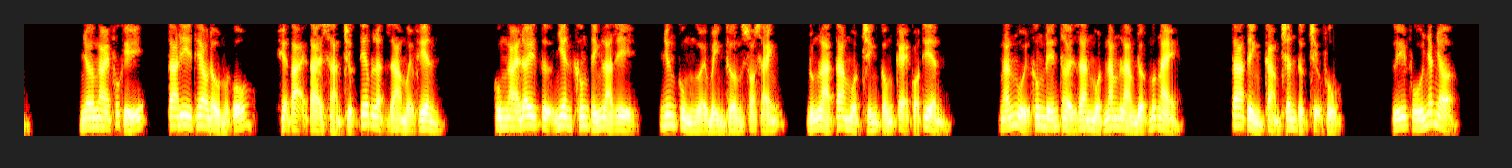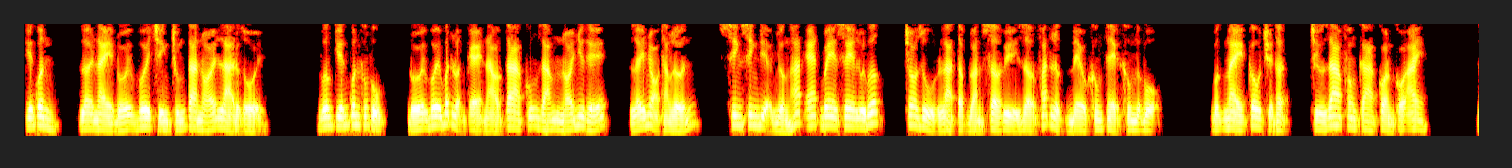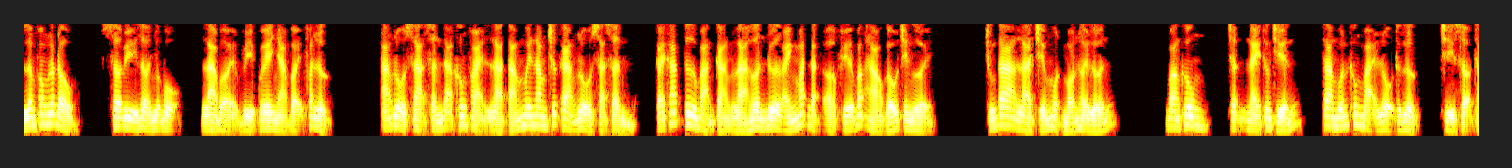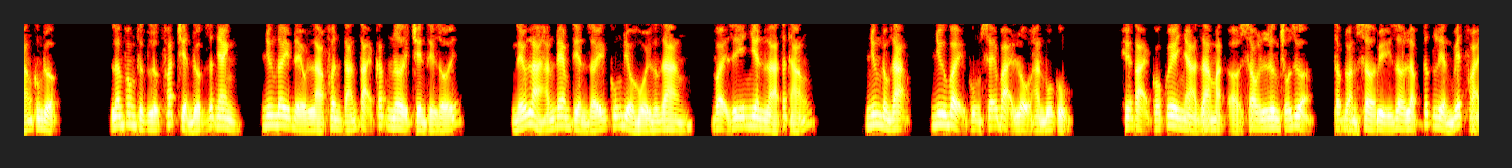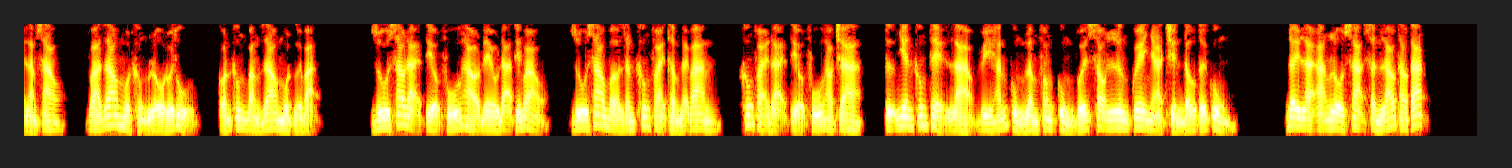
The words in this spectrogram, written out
nhờ ngài phúc khí, ta đi theo đầu một cỗ, hiện tại tài sản trực tiếp lật ra mười phiên. Cùng ngài đây tự nhiên không tính là gì, nhưng cùng người bình thường so sánh, đúng là ta một chính cống kẻ có tiền. Ngắn ngủi không đến thời gian một năm làm được mức này ta tình cảm chân thực chịu phục. Lý phú nhắc nhở, kiến quân, lời này đối với chính chúng ta nói là được rồi. Vương kiến quân không phục, đối với bất luận kẻ nào ta cũng dám nói như thế, lấy nhỏ thằng lớn, sinh sinh địa nhường hsbc lùi bước, cho dù là tập đoàn sở bị dở phát lực đều không thể không nhượng bộ. Bực này câu chuyện thật, trừ ra phong ca còn có ai? Lâm phong lắc đầu, sở bị dở nhượng bộ là bởi vì quê nhà vậy phát lực. Áng lộ xạ sần đã không phải là tám mươi năm trước cảng lộ xạ sần, cái khác tư bản càng là hơn đưa ánh mắt đặt ở phía bắc hào gấu trên người. Chúng ta là chiếm một món hời lớn. Bằng không, trận này thương chiến ta muốn không bại lộ thực lực, chỉ sợ thắng không được. Lâm phong thực lực phát triển được rất nhanh, nhưng đây đều là phân tán tại các nơi trên thế giới. Nếu là hắn đem tiền giấy cũng điều hồi hương giang, vậy dĩ nhiên là tất thắng. Nhưng đồng dạng, như vậy cũng sẽ bại lộ hắn vô cùng hiện tại có quê nhà ra mặt ở sau lưng chỗ dựa, tập đoàn sở bị giờ lập tức liền biết phải làm sao, và giao một khổng lồ đối thủ, còn không bằng giao một người bạn. Dù sao đại tiểu phú hào đều đã tiến vào, dù sao bờ dân không phải thẩm đại ban, không phải đại tiểu phú hào cha, tự nhiên không thể là vì hắn cùng lâm phong cùng với sau lưng quê nhà chiến đấu tới cùng đây là áng lộ xạ sần lao thao tác.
